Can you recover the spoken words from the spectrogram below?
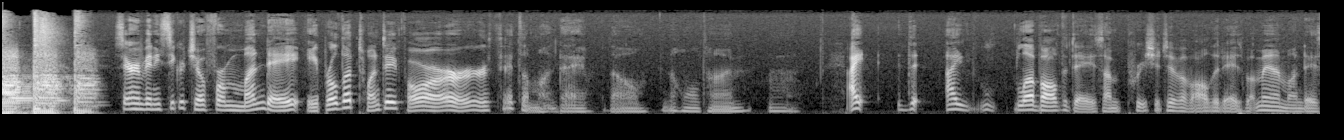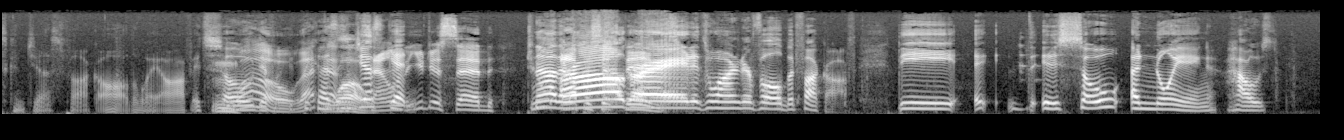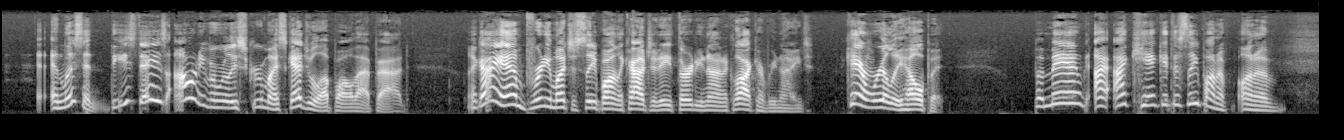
Sarah and Vinny's Secret Show for Monday, April the 24th. It's a Monday, though, the whole time. Mm. I th- I love all the days. I'm appreciative of all the days, but man, Mondays can just fuck all the way off. It's so different that because you just sound, get You just said two no, they're all things. great. It's wonderful, but fuck off. The it, it is so annoying how. And listen, these days I don't even really screw my schedule up all that bad. Like I am pretty much asleep on the couch at eight thirty, nine o'clock every night. I can't really help it. But man, I, I can't get to sleep on a on a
